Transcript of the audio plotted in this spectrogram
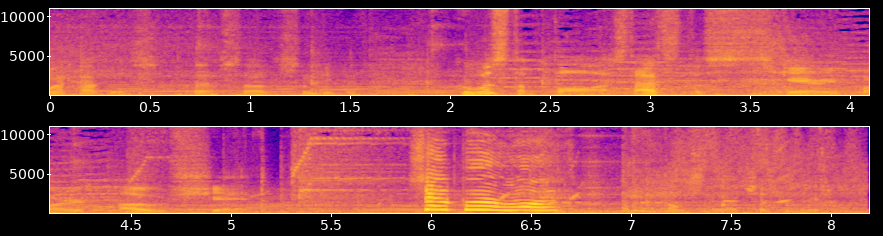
Might have this. That's uh, some defense. Who was the boss? That's the scary part. Oh shit. Sephiroth. Don't say that shit to me.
